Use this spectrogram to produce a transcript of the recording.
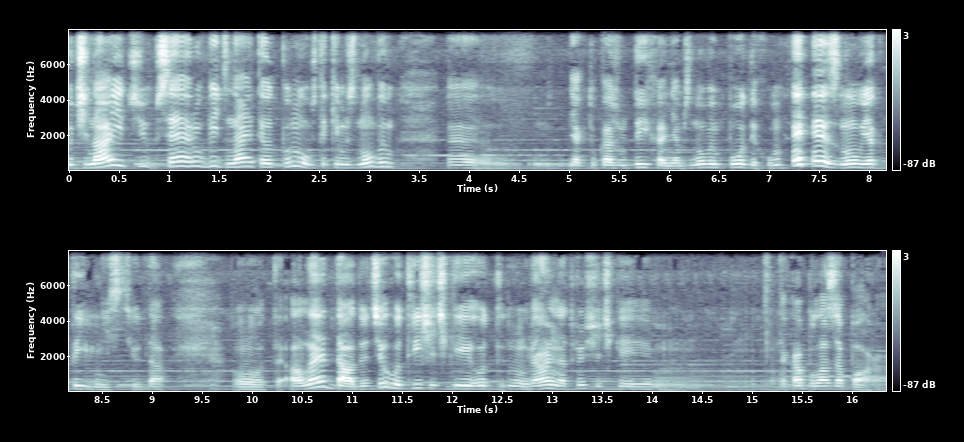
починаю все робити, знаєте, от ну, з таким з новим, е, як то кажуть, диханням, з новим подихом, з новою активністю. Да. От. Але да, до цього трішечки, от, ну, реально трошечки м, така була запара.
